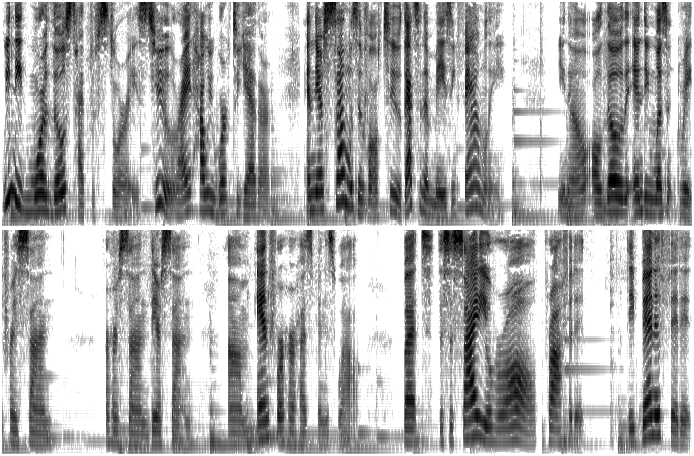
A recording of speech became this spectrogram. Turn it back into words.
We need more of those type of stories too, right? How we work together. And their son was involved too. That's an amazing family. You know, although the ending wasn't great for his son, for her son, their son, um, and for her husband as well. But the society overall profited they benefited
